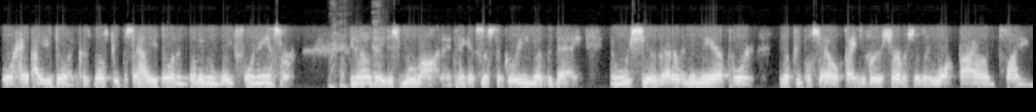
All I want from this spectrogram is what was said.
Or hey, how you doing? Because most people say how you doing and don't even wait for an answer. You know, they just move on. They think it's just a greeting of the day. And when we see a veteran in the airport, you know, people say, "Oh, thank you for your service," as they walk by on the plane.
